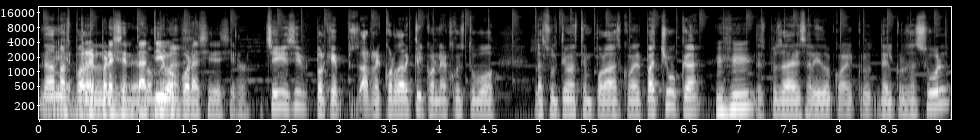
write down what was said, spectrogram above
nada más eh, para el- el representativo, por así decirlo. Sí, sí, porque pues, a recordar que el conejo estuvo las últimas temporadas con el Pachuca, después de haber salido con el Cru- del Cruz Azul.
